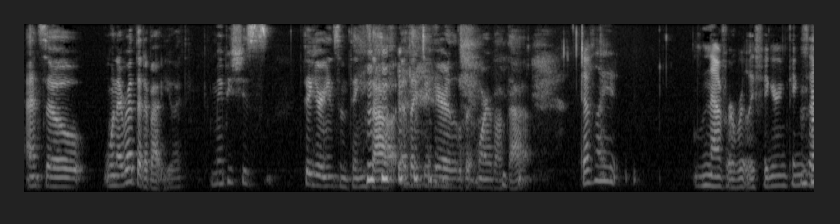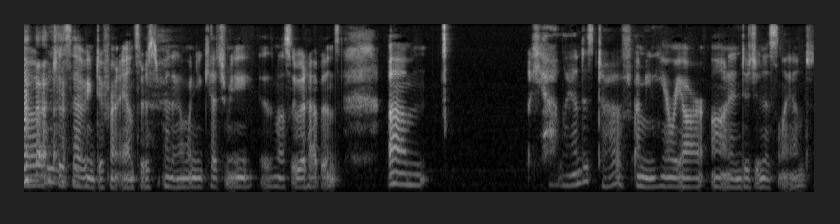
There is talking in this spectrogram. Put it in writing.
And so when i read that about you i think maybe she's figuring some things out. I'd like to hear a little bit more about that. Definitely never really figuring things out just having different answers depending on when you catch me is mostly what happens. Um yeah land is tough. I mean here we are on indigenous land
